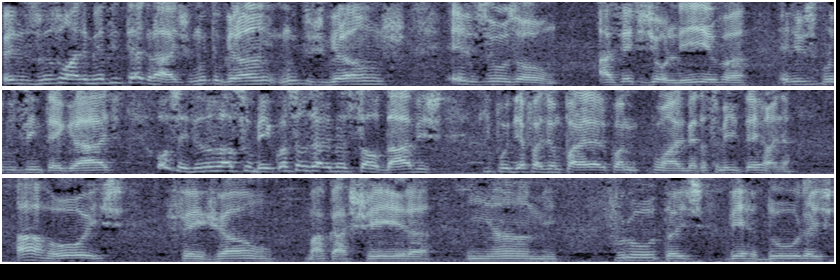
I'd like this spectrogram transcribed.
eles usam alimentos integrais, muito grão, muitos grãos, eles usam azeite de oliva, eles usam produtos integrais. Ou seja, no nosso meio, quais são os alimentos saudáveis que podia fazer um paralelo com a, com a alimentação mediterrânea? Arroz, feijão, macaxeira, inhame, frutas, verduras,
